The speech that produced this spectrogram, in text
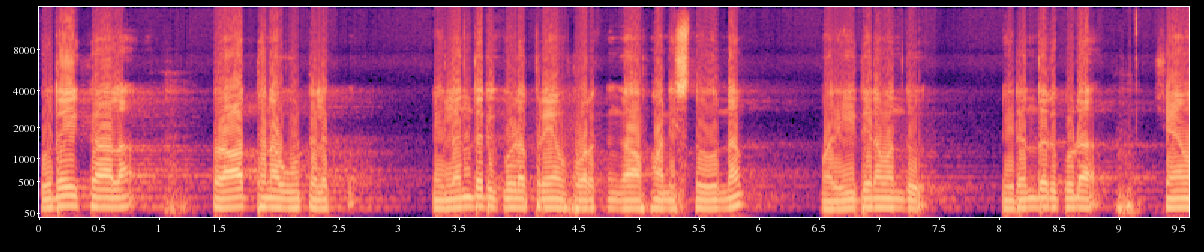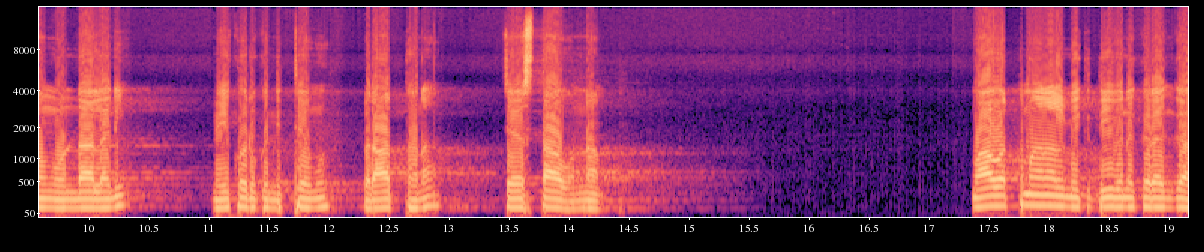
ఉదయకాల ప్రార్థన ఊటలకు వీళ్ళందరికీ కూడా ప్రేమపూర్వకంగా ఆహ్వానిస్తూ ఉన్నాం. మరి ఈ దినమందు మీరందరూ కూడా క్షేమంగా ఉండాలని మీ కొరకు నిత్యము ప్రార్థన చేస్తూ ఉన్నాం. మా వర్తమానాలు మీకు దీవెనకరంగా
